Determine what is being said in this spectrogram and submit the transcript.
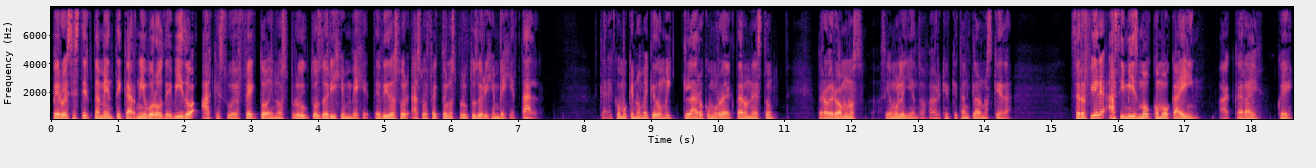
pero es estrictamente carnívoro debido a que su efecto en los productos de origen debido a su, efecto en los productos de origen vegetal. como que no me quedó muy claro cómo redactaron esto, pero a ver, vámonos, sigamos leyendo, a ver qué tan claro nos queda. Se refiere a sí mismo como Caín. Ah, caray, ok.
